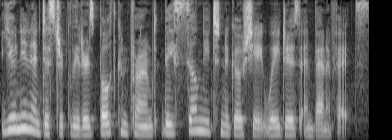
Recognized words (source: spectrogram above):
Union and district leaders both confirmed they still need to negotiate wages and benefits.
